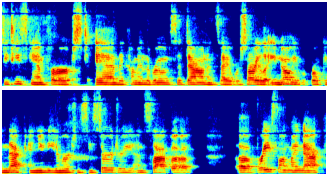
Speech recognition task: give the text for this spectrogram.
CT scan first. And they come in the room sit down and say we're sorry let you know you have a broken neck and you need emergency surgery and slap a, a brace on my neck.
